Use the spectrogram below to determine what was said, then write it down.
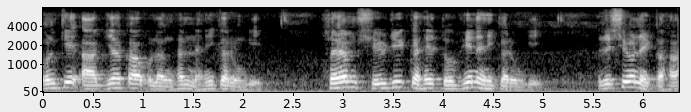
उनके आज्ञा का उल्लंघन नहीं करूँगी, स्वयं शिव जी कहे तो भी नहीं करूँगी। ऋषियों ने कहा,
